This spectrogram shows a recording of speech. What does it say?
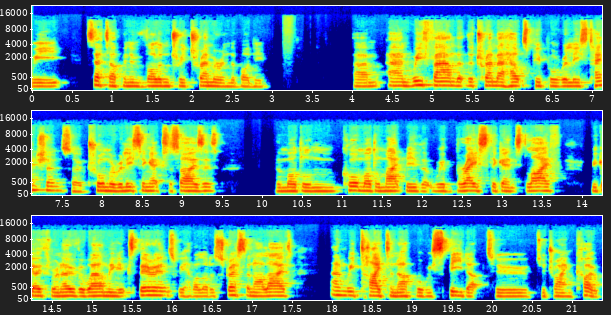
we set up an involuntary tremor in the body. Um, and we found that the tremor helps people release tension, so trauma releasing exercises. The model, core model might be that we're braced against life. We go through an overwhelming experience. We have a lot of stress in our lives and we tighten up or we speed up to, to try and cope.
